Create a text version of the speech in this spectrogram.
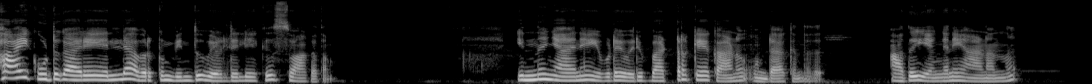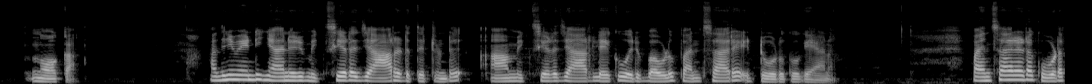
ഹായ് കൂട്ടുകാരെ എല്ലാവർക്കും ബിന്ദു വേൾഡിലേക്ക് സ്വാഗതം. ഇന്ന് ഞാൻ ഇവിടെ ഒരു ബട്ടർ കേക്കാണ് ഉണ്ടാക്കുന്നത്. അത് എങ്ങനെയാണെന്ന് നോക്കാം. അതിനുവേണ്ടി ഞാനൊരു മിക്സിയുടെ ജാർ എടുത്തിട്ടുണ്ട്. ആ മിക്സിയുടെ ജാറിലേക്ക് ഒരു ബൗൾ പഞ്ചസാര ഇട്ട് കൊടുക്കുകയാണ്. പഞ്ചസാരയുടെ കൂടെ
